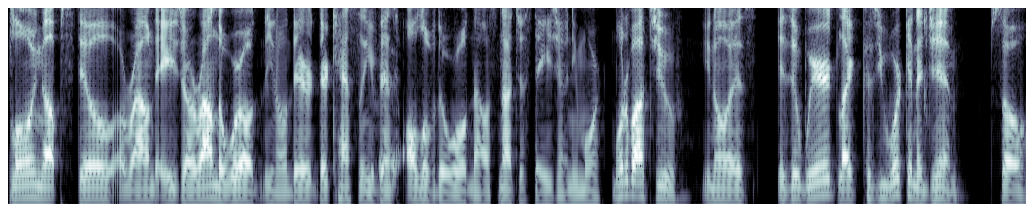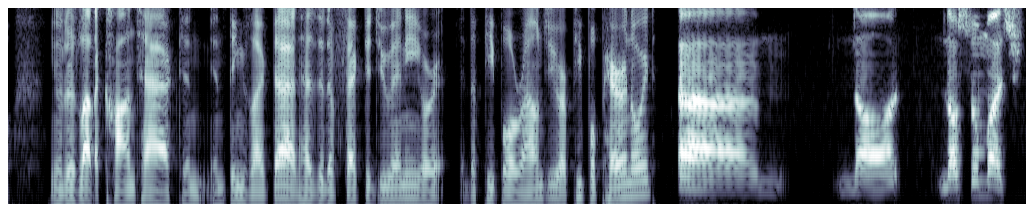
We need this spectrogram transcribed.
blowing up still around Asia, around the world. You know, they're they're canceling events all over the world now. It's not just Asia anymore. What about you? You know, is is it weird? Like, cause you work in a gym, so you know, there's a lot of contact and and things like that. Has it affected you any, or the people around you? Are people paranoid? Um not not so much,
